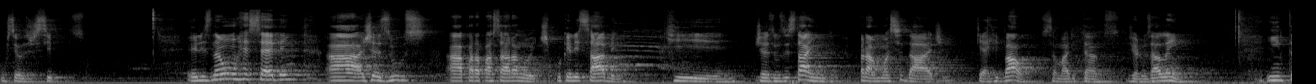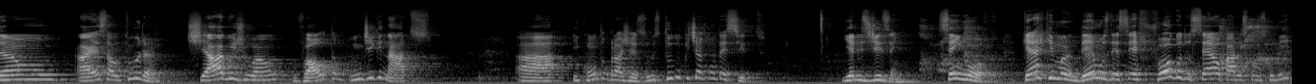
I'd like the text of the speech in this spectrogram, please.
os seus discípulos. Eles não recebem a Jesus a, para passar a noite, porque eles sabem que Jesus está indo para uma cidade que é rival, os samaritanos, Jerusalém. Então, a essa altura, Tiago e João voltam indignados ah, e contam para Jesus tudo o que tinha acontecido. E eles dizem: Senhor, quer que mandemos descer fogo do céu para os consumir?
